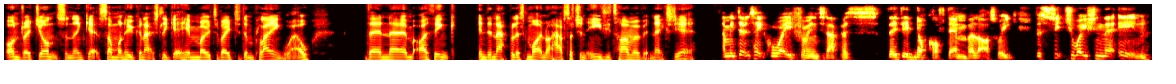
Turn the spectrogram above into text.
Andre Johnson and get someone who can actually get him motivated and playing well, then um, I think Indianapolis might not have such an easy time of it next year. I mean, don't take away from Indianapolis. They did knock off Denver last week. The situation they're in,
